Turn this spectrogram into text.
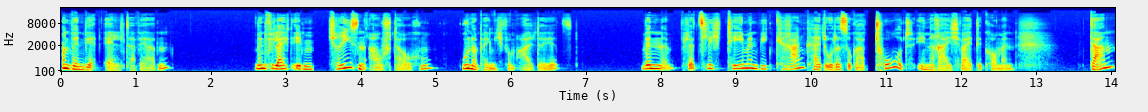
Und wenn wir älter werden, wenn vielleicht eben Krisen auftauchen, unabhängig vom Alter jetzt, wenn plötzlich Themen wie Krankheit oder sogar Tod in Reichweite kommen, dann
